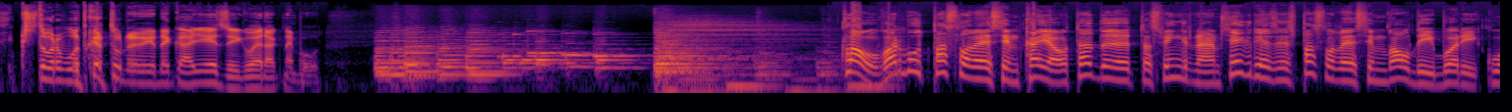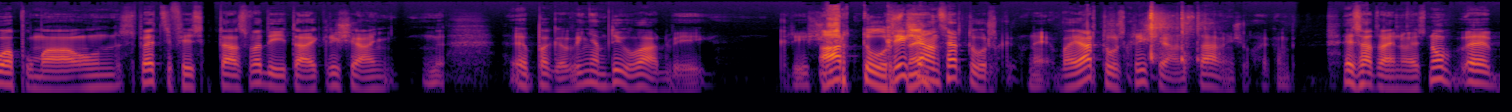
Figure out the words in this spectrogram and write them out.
tekstu, varbūt tur arī nekā jēdzīga vairāk nebūtu. Klau, varbūt paslavēsim, ka jau tad eh, tas vingrinājums iegriezies, paslavēsim valdību arī kopumā un specifiski tās vadītāji Krišāņi. Eh, Pagaid, viņam divi vārdi bija. Krišāns, Artūrs, Krišāns, Artūrs, ne, vai Artūrs Krišāns, tā viņš laikam. Es atvainojos. Nu, eh,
